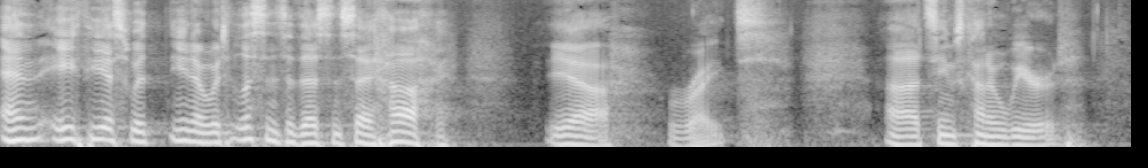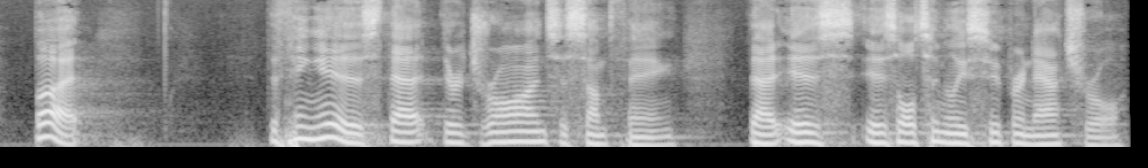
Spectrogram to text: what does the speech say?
And atheists would, you know, would listen to this and say, huh, yeah, right. Uh, it seems kind of weird. But the thing is that they're drawn to something that is, is ultimately supernatural.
